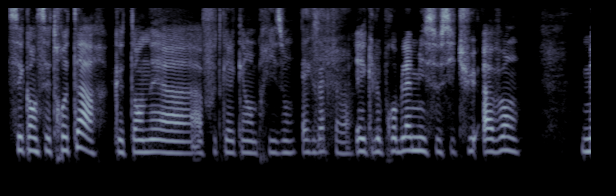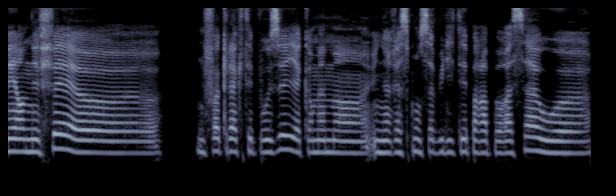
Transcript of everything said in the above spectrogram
C'est quand c'est trop tard que t'en es à, foutre quelqu'un en prison. Exactement. Et que le problème, il se situe avant. Mais en effet, euh, une fois que l'acte est posé, il y a quand même une responsabilité par rapport à ça où euh,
